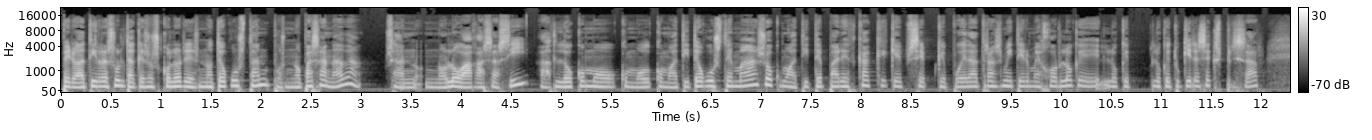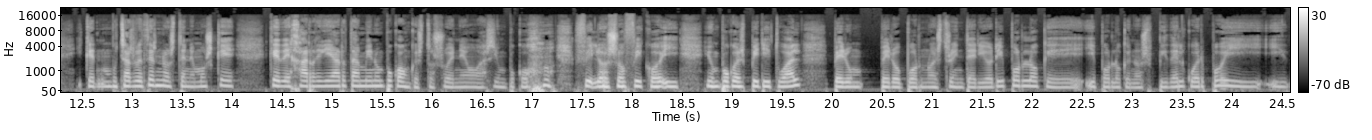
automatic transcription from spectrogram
pero a ti resulta que esos colores no te gustan, pues no pasa nada. O sea, no, lo hagas así, hazlo como, como, como a ti te guste más o como a ti te parezca que, que, se, que pueda transmitir mejor lo que, lo, que, lo que tú quieres expresar. Y que muchas veces nos tenemos que, que dejar guiar también un poco, aunque esto suene así un poco filosófico y, un poco espiritual, pero, pero por nuestro interior y por lo que, y por lo que nos pide el cuerpo y,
